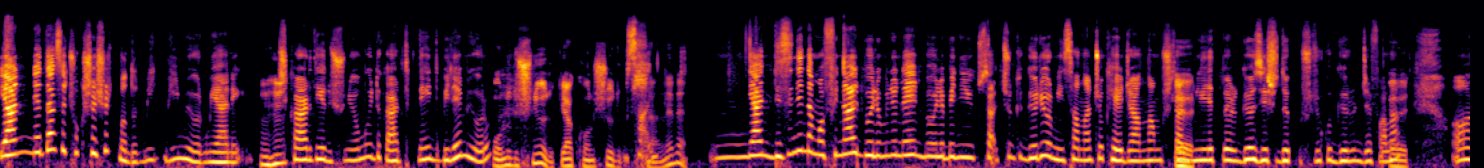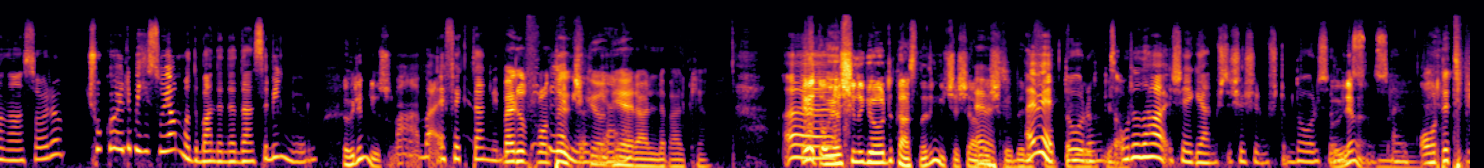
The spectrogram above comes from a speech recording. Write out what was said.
yani nedense çok şaşırtmadı. Bi- Bilmiyorum yani Hı hı. çıkar diye düşünüyor muyduk artık neydi bilemiyorum. Onu düşünüyorduk ya konuşuyorduk Sen- seninle de. Hmm, Yani dizinin ama final bölümünün en böyle beni yüksel. Çünkü görüyorum insanlar çok heyecanlanmışlar. Evet. Millet böyle gözyaşı dökmüş Luke'u görünce falan. Evet. Ondan sonra çok öyle bir his uyanmadı bende nedense bilmiyorum. Öyle mi diyorsun? Ben, ben efektten mi? Battlefront'a çıkıyor yani. herhalde belki. Evet o Ee, yaşını gördük aslında değil mi? 3 aşağı 5 Evet. yukarı. Evet doğru. yani. Orada daha şey gelmişti şaşırmıştım. Doğru söylüyorsunuz. Hmm. Evet. Orada tipi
